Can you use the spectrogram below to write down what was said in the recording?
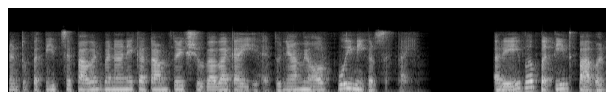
परंतु पतीत से पावन बनाने का काम तो एक शिव बाबा का ही है। दुनिया में और कोई नहीं कर सकता ये। अरे, वह पतित पावन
